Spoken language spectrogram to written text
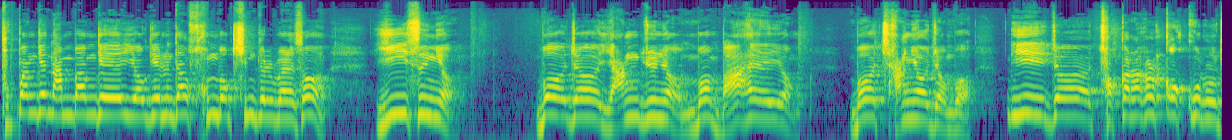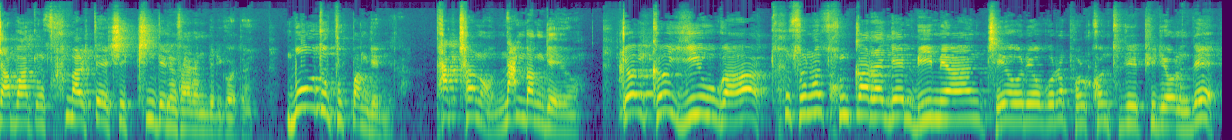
북방계, 남방계 여기는 다 손목 힘들고 해서 이승엽, 뭐 저 양준혁, 뭐 마혜영, 뭐 장여조, 뭐 이 저 젓가락을 거꾸로 잡아도 3할 때씩 친다는 사람들이거든. 모두 북방계입니다. 박찬호 남방계예요. 그, 그 이유가 투수는 손가락의 미묘한 제어력으로 볼 컨트롤이 필요한데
